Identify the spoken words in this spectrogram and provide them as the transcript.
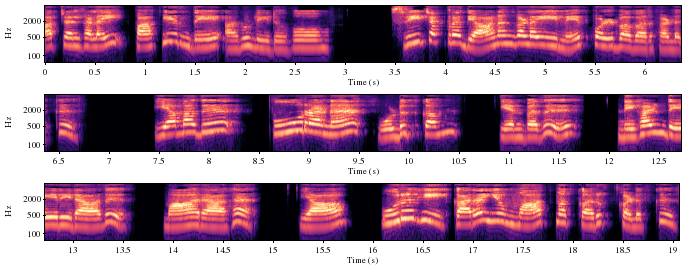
ஆற்றல்களை பகிர்ந்தே அருளிடுவோம். ஸ்ரீசக்கர தியானங்களை மேற்கொள்பவர்களுக்கு எமது பூரண ஒடுக்கம் என்பது நிகழ்ந்தேறிடாது. மாறாக யாம் உருகி கரையும் ஆத்ம கருக்களுக்கு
